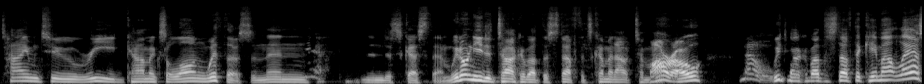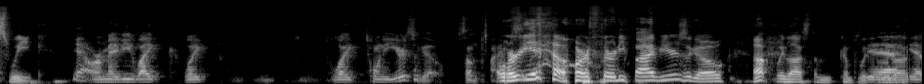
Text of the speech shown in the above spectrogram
time to read comics along with us and then Yeah. and then discuss them. We don't need to talk about the stuff that's coming out tomorrow. No, We talk about the stuff that came out last week. yeah, or maybe like like like twenty years ago. Sometimes, Or yeah, or 35 years ago. Oh, we lost them completely. We yeah, lost- yeah.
